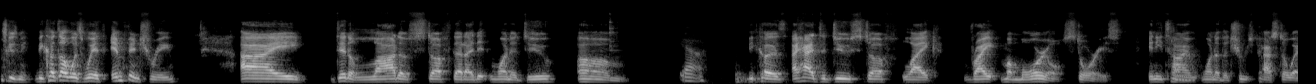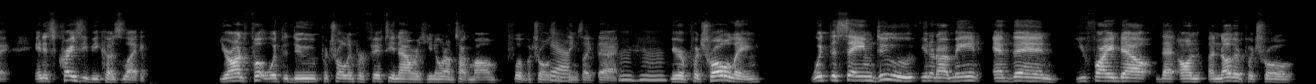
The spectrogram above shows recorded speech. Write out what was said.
excuse me, because I was with infantry, I did a lot of stuff that I didn't want to do. Um, Yeah. because I had to do stuff like write memorial stories anytime one of the troops passed away. And it's crazy because like you're on foot with the dude patrolling for 15 hours. You know what I'm talking about? on Foot patrols Yeah. and things like that. Mm-hmm. You're patrolling with the same dude, you know what I mean? And then you find out that on another patrol,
